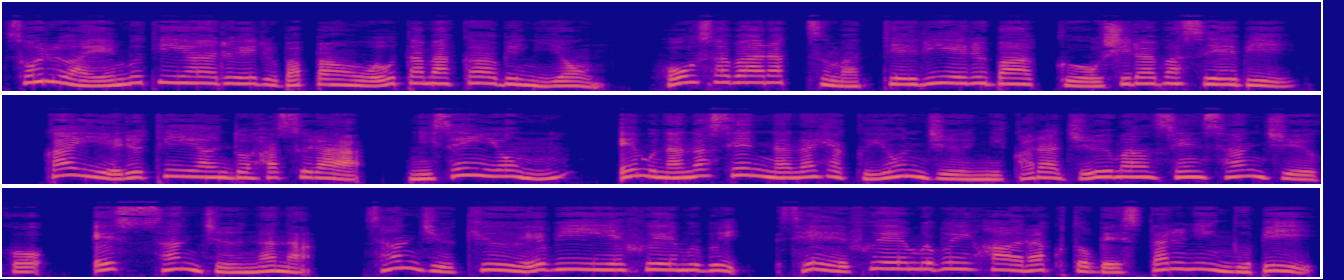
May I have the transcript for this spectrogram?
ソルア MTRL バパンオータマカービン4、フォーサバーラッツマッテリエルバークオシラバス AB、カイ LT& ハスラー、2004、M7742 から10万1035、S37、39ABFMV、セ FMV ハーラクトベスタルニング B、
